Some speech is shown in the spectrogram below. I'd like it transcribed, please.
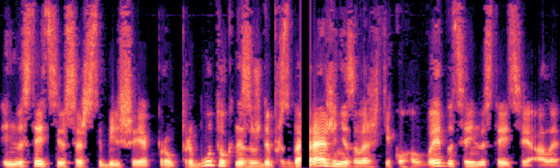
інвестиції все ж це більше як про прибуток, не завжди про збереження, залежить якого виду це інвестиції. Але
